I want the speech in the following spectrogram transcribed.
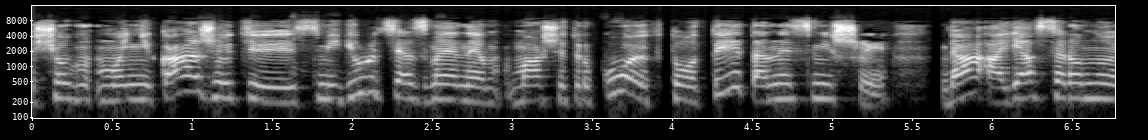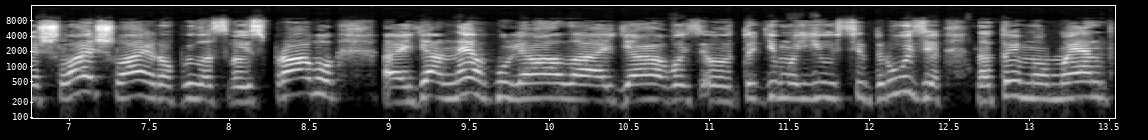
що мені кажуть, е, сміються з мене, машуть рукою, хто ти, та не сміши. Да? А я все одно йшла, йшла і робила свою справу. Е, Я не гуляла. Я ось тоді мої усі друзі на той момент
